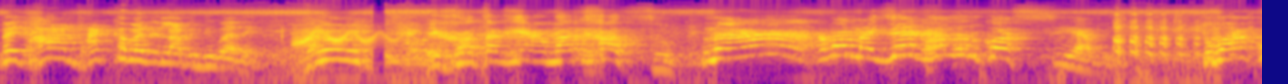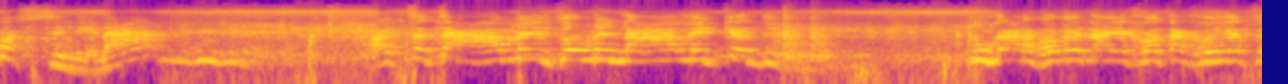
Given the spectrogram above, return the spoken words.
নাই ঘাট ধাক্কা মারি লাভ দিবারে এ কথা কি আমার খাচ্ছ? না আমার মাইজে খালুর করছি আমি। তোমার করছি না আচ্ছা আচ্ছা আমি জমি না লিখে দিব। তুগার হবে না এ কথা কইয়াছে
